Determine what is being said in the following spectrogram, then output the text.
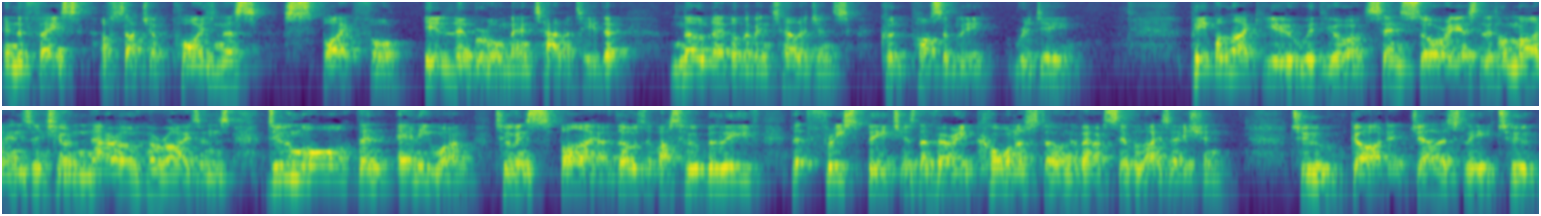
in the face of such a poisonous, spiteful, illiberal mentality that no level of intelligence could possibly redeem. People like you, with your censorious little minds and your narrow horizons, do more than anyone to inspire those of us who believe that free speech is the very cornerstone of our civilization, to guard it jealously, to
